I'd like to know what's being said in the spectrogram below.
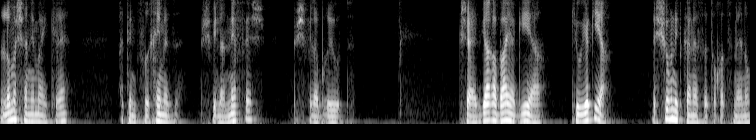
לא משנה מה יקרה, אתם צריכים את זה, בשביל הנפש, בשביל הבריאות. כשהאתגר הבא יגיע, כי הוא יגיע, ושוב נתכנס לתוך עצמנו,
